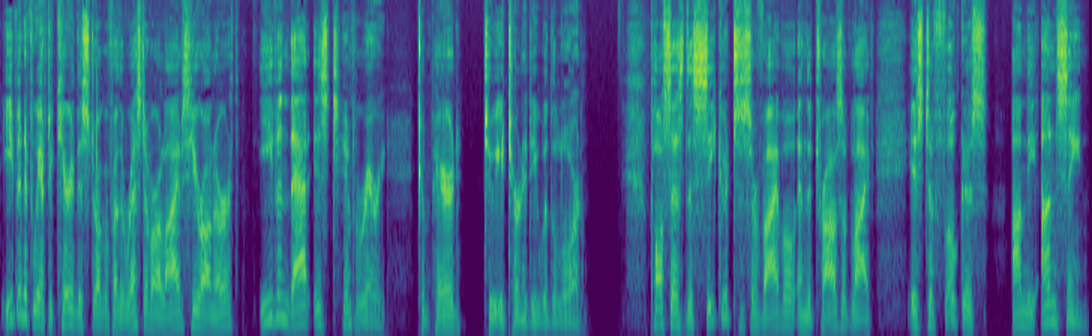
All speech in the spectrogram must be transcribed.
Even if we have to carry this struggle for the rest of our lives here on earth, even that is temporary compared to eternity with the Lord. Paul says the secret to survival in the trials of life is to focus on the unseen.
